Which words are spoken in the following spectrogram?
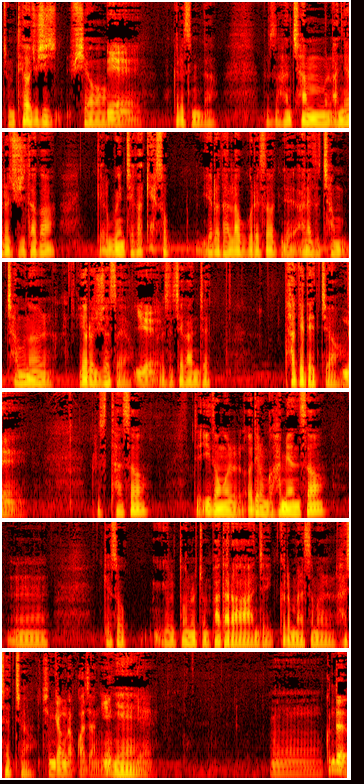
좀 태워 주십시오. 예. 그랬습니다. 그래서 한참을 안 열어 주시다가 결국엔 제가 계속 열어 달라고 그래서 이제 안에서 참, 차문을 열어 주셨어요. 예. 그래서 제가 이제 타게 됐죠. 네. 그래서 타서 이동을 어디론가 하면서 음, 계속 이걸 돈을 좀 받아라 이제 그런 말씀을 하셨죠. 진경락 과장이. 예. 예. 음, 근데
